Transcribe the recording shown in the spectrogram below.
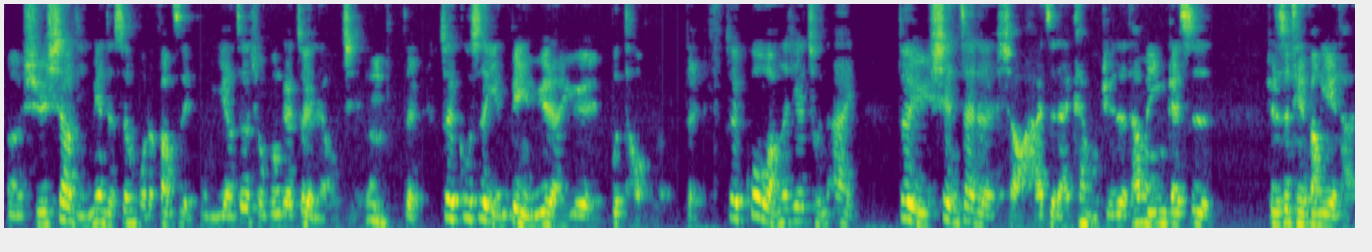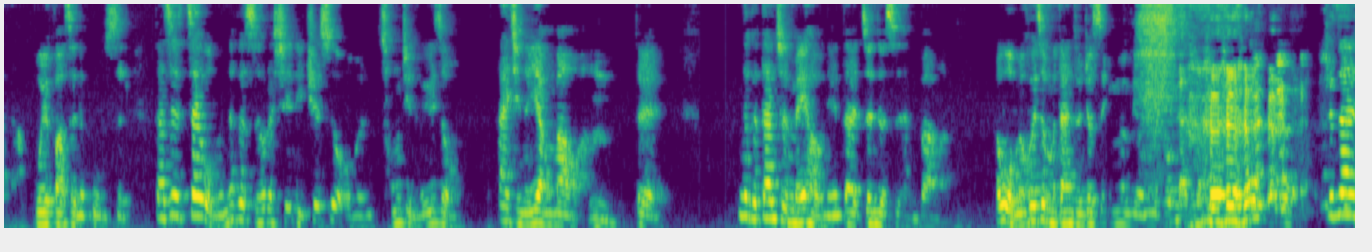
呃学校里面的生活的方式也不一样。这个琼峰应该最了解了，对，所以故事的演变也越来越不同了，对。所以过往那些纯爱，对于现在的小孩子来看，我觉得他们应该是觉得是天方夜谭啊，不会发生的故事。但是在我们那个时候的心里，却是我们憧憬的一种爱情的样貌啊！嗯，对，那个单纯美好年代真的是很棒啊！而我们会这么单纯，就是因为没有那么多干扰。现在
